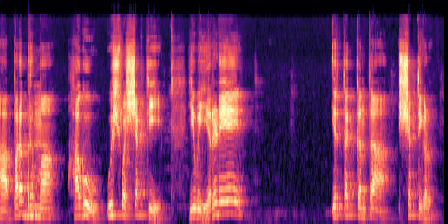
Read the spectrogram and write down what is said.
ಆ ಪರಬ್ರಹ್ಮ ಹಾಗೂ ವಿಶ್ವಶಕ್ತಿ ಇವು ಎರಡೇ ಇರ್ತಕ್ಕಂಥ ಶಕ್ತಿಗಳು.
